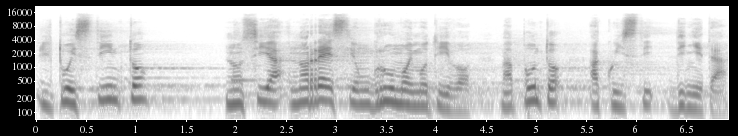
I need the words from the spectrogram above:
il tuo istinto non, sia, non resti un grumo emotivo, ma appunto acquisti dignità.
